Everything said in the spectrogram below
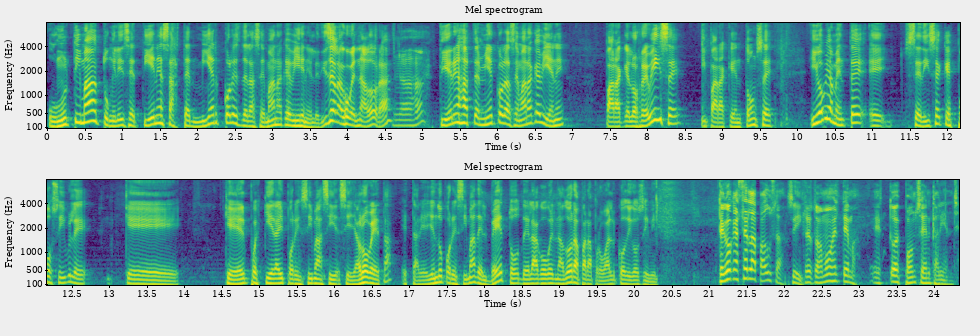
un ultimátum y le dice, tienes hasta el miércoles de la semana que viene. Le dice a la gobernadora, Ajá. tienes hasta el miércoles de la semana que viene para que lo revise y para que entonces... Y obviamente eh, se dice que es posible que, que él pues quiera ir por encima, si, si ella lo veta, estaría yendo por encima del veto de la gobernadora para aprobar el Código Civil. Tengo que hacer la pausa. Sí. Retomamos el tema. Esto es Ponce en Caliente.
